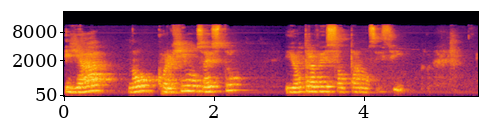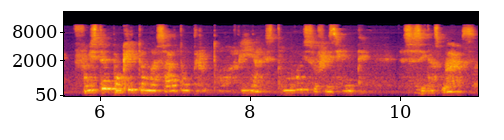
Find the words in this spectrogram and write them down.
Y ya ¿no? Corregimos esto y otra vez saltamos. Y sí, fuiste un poquito más alto, pero todavía esto no es suficiente. Necesitas más.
